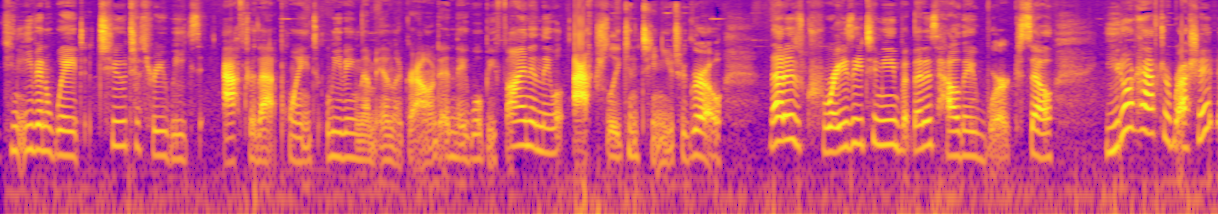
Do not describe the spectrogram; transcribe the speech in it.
You can even wait two to three weeks after that point, leaving them in the ground, and they will be fine and they will actually continue to grow. That is crazy to me, but that is how they work. So you don't have to rush it.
